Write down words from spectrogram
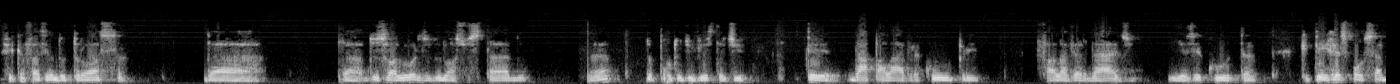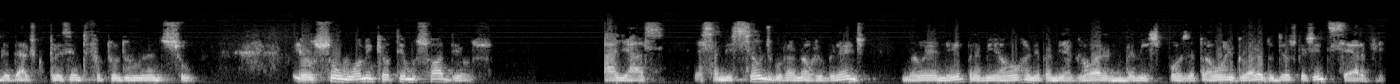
fica fazendo troça da, da, dos valores do nosso Estado, né? do ponto de vista de ter, dar a palavra, cumpre, fala a verdade e executa, que tem responsabilidade com o presente e futuro do Rio Grande do Sul. Eu sou um homem que eu temo só a Deus. Aliás, essa missão de governar o Rio Grande não é nem para minha honra, nem para minha glória, nem da minha esposa, é para a honra e glória do Deus que a gente serve.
